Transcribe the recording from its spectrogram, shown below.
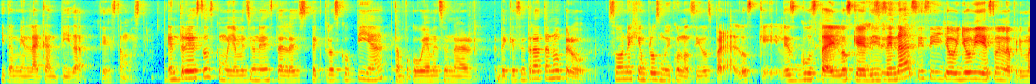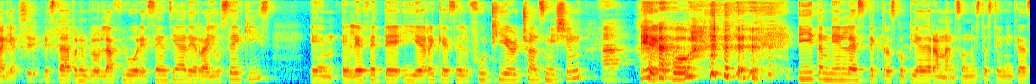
y también la cantidad de esta muestra. Entre estos, como ya mencioné, está la espectroscopía. Tampoco voy a mencionar de qué se trata, ¿no? Pero son ejemplos muy conocidos para los que les gusta y los que dicen, ah, sí, sí, yo, yo vi eso en la primaria. Está, por ejemplo, la fluorescencia de rayos X, em, el FTIR, que es el Fourier Transmission. Ah. Eh, y también la espectroscopía de Raman. Son estas técnicas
